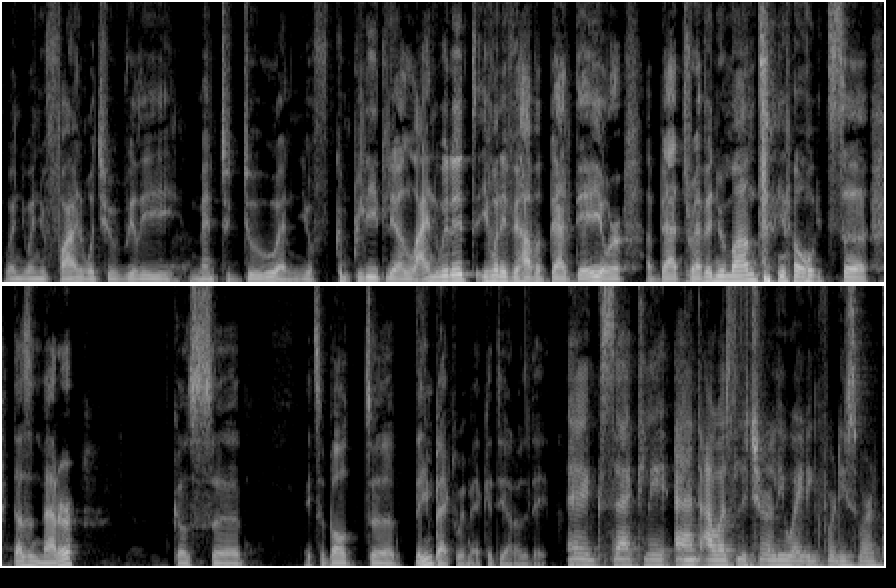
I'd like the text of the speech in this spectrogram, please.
when you when you find what you really meant to do and you're completely aligned with it even if you have a bad day or a bad revenue month you know it's uh, it doesn't matter because uh, it's about uh, the impact we make at the end of the day Exactly. And I was literally waiting for this word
